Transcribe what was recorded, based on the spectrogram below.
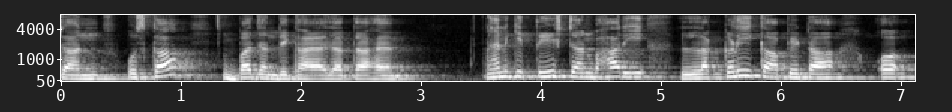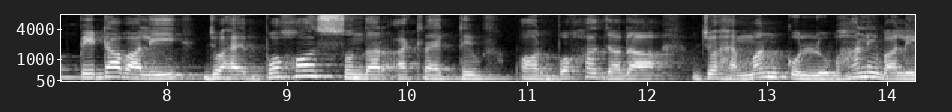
टन उसका वज़न दिखाया जाता है। यानी कि तीस टन भारी लकड़ी का पेटा और पेटा वाली जो है बहुत सुंदर अट्रैक्टिव और बहुत ज़्यादा जो है मन को लुभाने वाली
